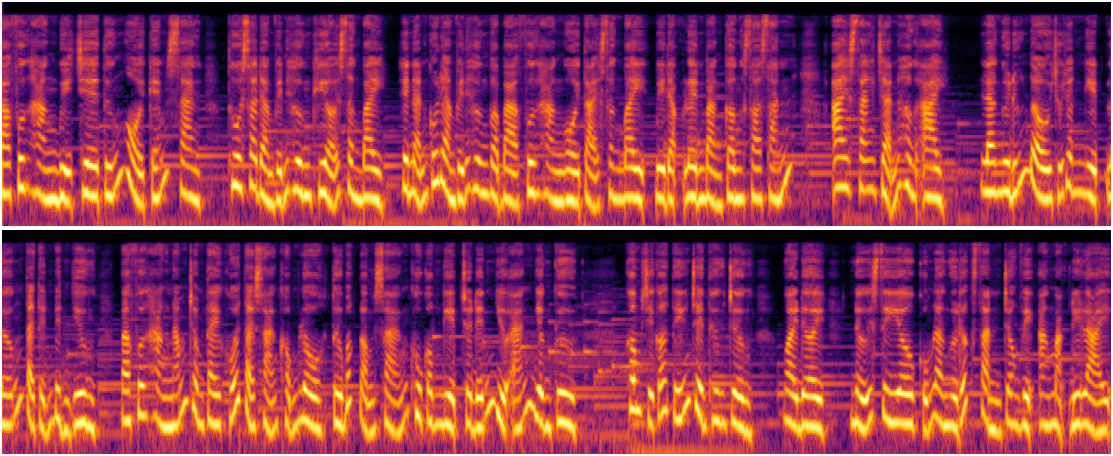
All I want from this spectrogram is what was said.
Bà Phương Hằng bị chê tướng ngồi kém sang, thua xa Đàm Vĩnh Hưng khi ở sân bay. Hình ảnh của Đàm Vĩnh Hưng và bà Phương Hằng ngồi tại sân bay bị đặt lên bàn cân so sánh. Ai sang chảnh hơn ai? Là người đứng đầu chủ doanh nghiệp lớn tại tỉnh Bình Dương, bà Phương Hằng nắm trong tay khối tài sản khổng lồ từ bất động sản, khu công nghiệp cho đến dự án dân cư. Không chỉ có tiếng trên thương trường, ngoài đời, nữ CEO cũng là người rất sành trong việc ăn mặc đi lại.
